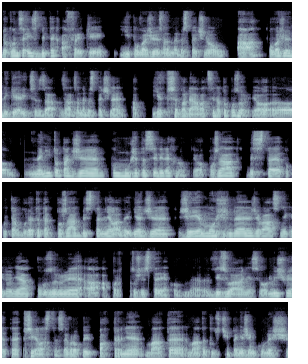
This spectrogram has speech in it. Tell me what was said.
dokonce i zbytek Afriky Ameriky ji považuje za nebezpečnou a považuje Nigerice za, za, za nebezpečné a je třeba dávat si na to pozor. Jo? E, není to tak, že jako můžete si vydechnout. Jo? Pořád byste, pokud tam budete, tak pořád byste měla vědět, že, že je možné, že vás někdo nějak pozoruje a, a protože jste jako e, vizuálně se odlišujete, přijela jste z Evropy, patrně máte, máte tu peněženku, než,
